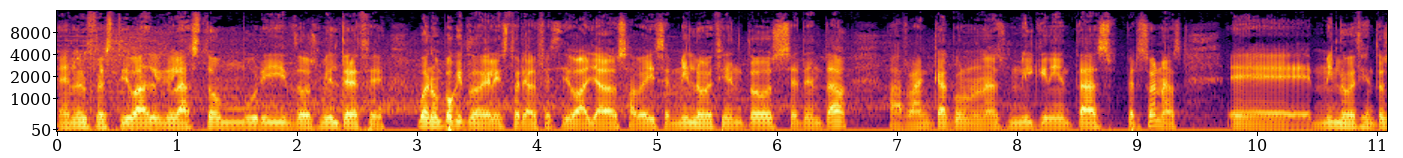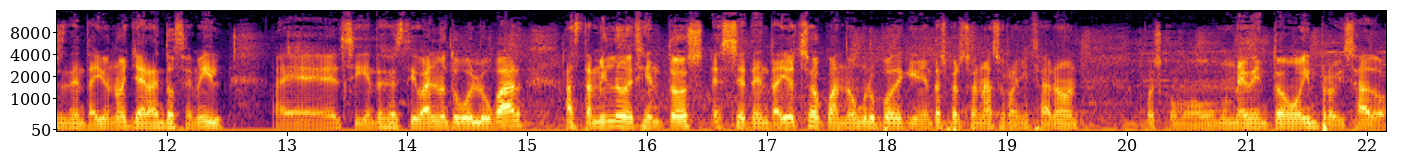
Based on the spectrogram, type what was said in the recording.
en el festival Glastonbury 2013. Bueno, un poquito de la historia del festival, ya lo sabéis, en 1970 arranca con unas 1.500 personas, eh, en 1971 ya eran 12.000. Eh, el siguiente festival no tuvo lugar hasta 1978 cuando un grupo de 500 personas organizaron pues como un evento improvisado.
